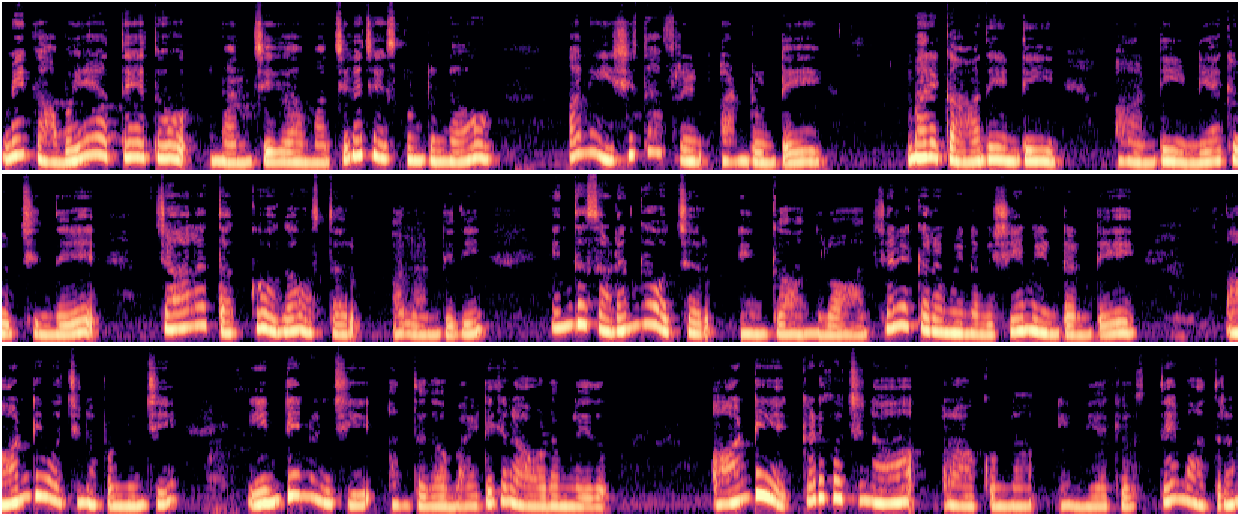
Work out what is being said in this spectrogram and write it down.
మీ కాబోయే అత్తయ్యతో మంచిగా మచ్చిగా చేసుకుంటున్నావు అని ఇషిత ఫ్రెండ్ అంటుంటే మరి కాదేంటి? ఆంటీ ఇండియాకి వచ్చిందే చాలా తక్కువగా వస్తారు అలాంటిది. ఇంత సడన్గా వచ్చారు. ఇంకా అందులో ఆశ్చర్యకరమైన విషయం ఏంటంటే ఆంటీ వచ్చినప్పటి నుంచి ఇంటి నుంచి అంతగా బయటికి రావడం లేదు. ఆంటీ ఎక్కడికి వచ్చినా రాకున్నా ఇండియాకి వస్తే మాత్రం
